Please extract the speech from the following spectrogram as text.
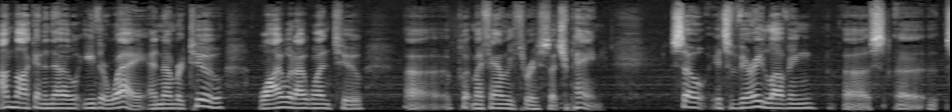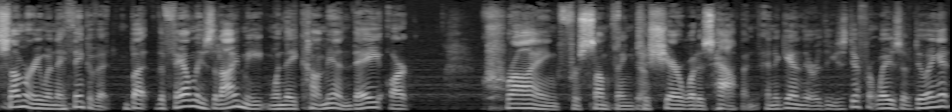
I'm not going to know either way, and number two, why would I want to uh, put my family through such pain? So it's a very loving uh, uh, summary when they think of it. But the families that I meet when they come in, they are crying for something yeah. to share what has happened. And again, there are these different ways of doing it.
